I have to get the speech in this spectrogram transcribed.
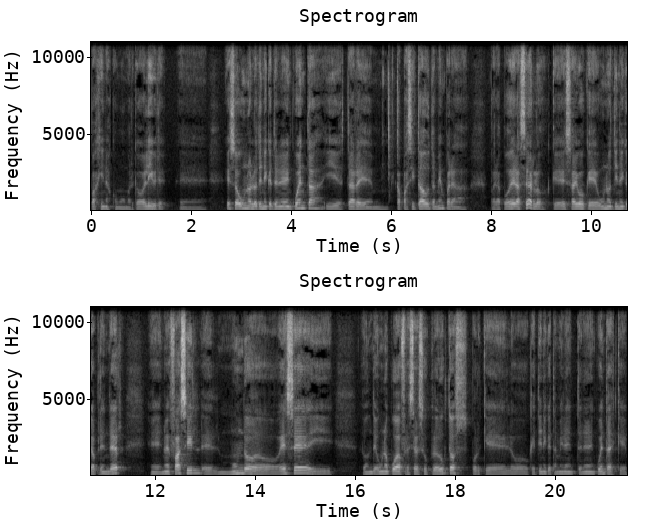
páginas como Mercado Libre. Eh, eso uno lo tiene que tener en cuenta y estar eh, capacitado también para, para, poder hacerlo, que es algo que uno tiene que aprender. Eh, no es fácil, el mundo ese y donde uno puede ofrecer sus productos, porque lo que tiene que también tener en cuenta es que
